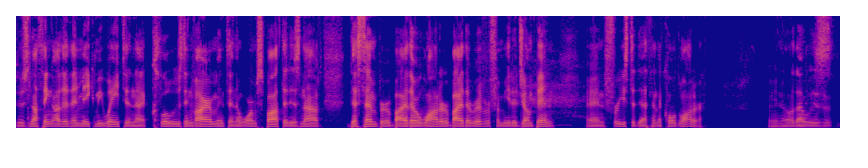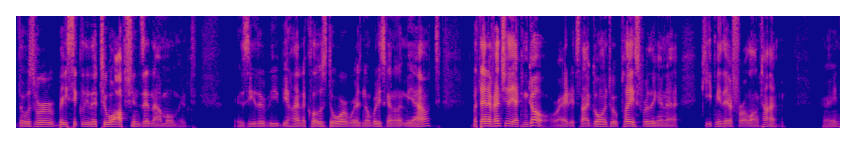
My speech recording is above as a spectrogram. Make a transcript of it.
There's nothing other than make me wait in that closed environment in a warm spot that is not December by the water, by the river for me to jump in. and freeze to death in the cold water. You know, that was those were basically the two options in that moment. Is either be behind a closed door where nobody's going to let me out, but then eventually I can go, right? It's not going to a place where they're going to keep me there for a long time, right?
